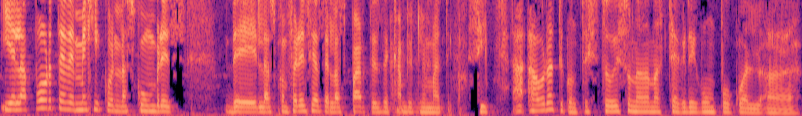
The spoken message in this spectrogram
y el aporte de México en las cumbres de las conferencias de las partes de cambio climático? Sí, ahora te contesto eso, nada más te agrego un poco al, a-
